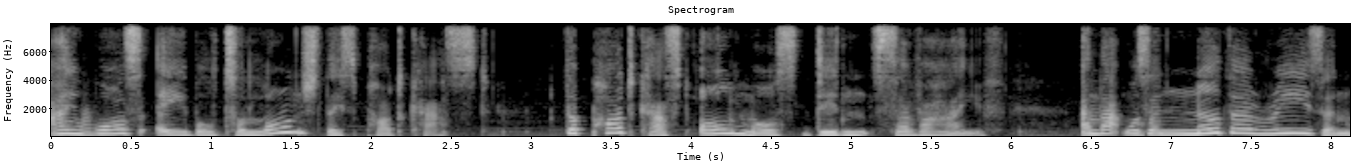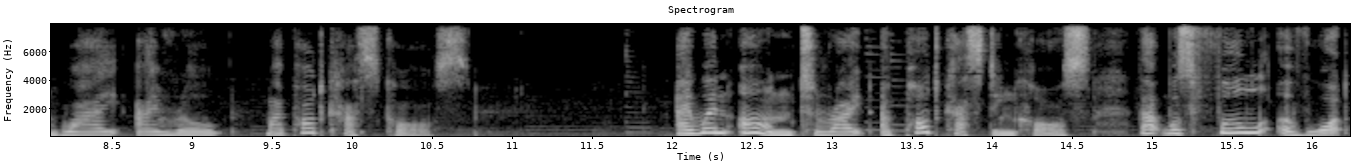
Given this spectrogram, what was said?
I was able to launch this podcast, the podcast almost didn't survive. And that was another reason why I wrote my podcast course. I went on to write a podcasting course that was full of what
